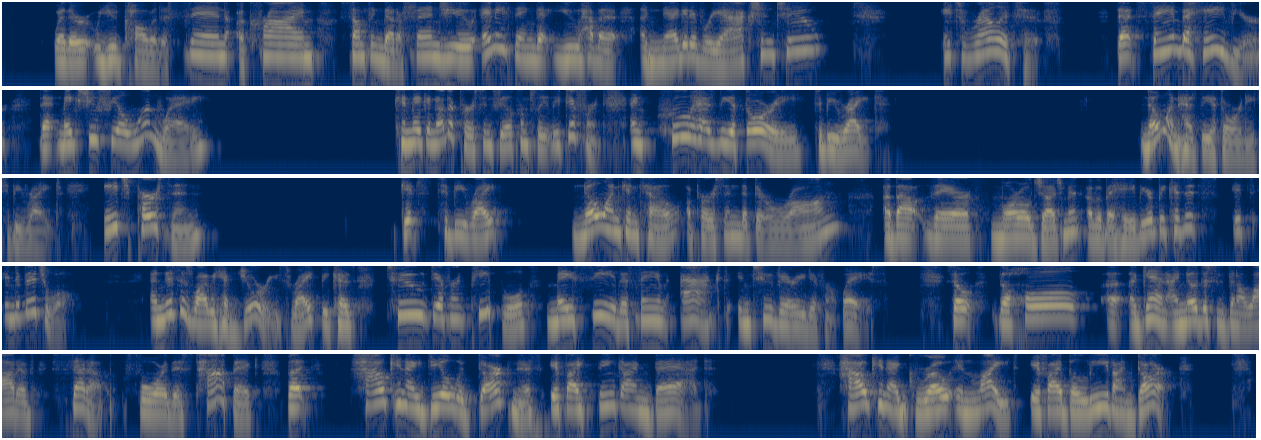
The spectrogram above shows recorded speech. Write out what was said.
whether you'd call it a sin, a crime, something that offends you, anything that you have a, a negative reaction to, it's relative. That same behavior that makes you feel one way can make another person feel completely different. And who has the authority to be right? No one has the authority to be right. Each person gets to be right. No one can tell a person that they're wrong about their moral judgment of a behavior because it's it's individual. And this is why we have juries, right? Because two different people may see the same act in two very different ways. So the whole, uh, again, I know this has been a lot of setup for this topic, but how can I deal with darkness if I think I'm bad? How can I grow in light if I believe I'm dark?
